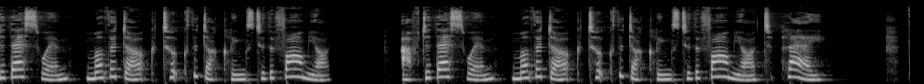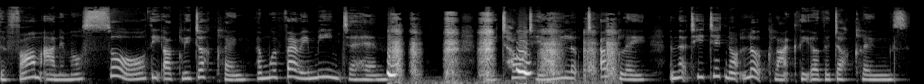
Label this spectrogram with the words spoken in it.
After their swim, Mother Duck took the ducklings to the farmyard. After their swim, Mother Duck took the ducklings to the farmyard to play. The farm animals saw the ugly duckling and were very mean to him. They told him he looked ugly and that he did not look like the other ducklings.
